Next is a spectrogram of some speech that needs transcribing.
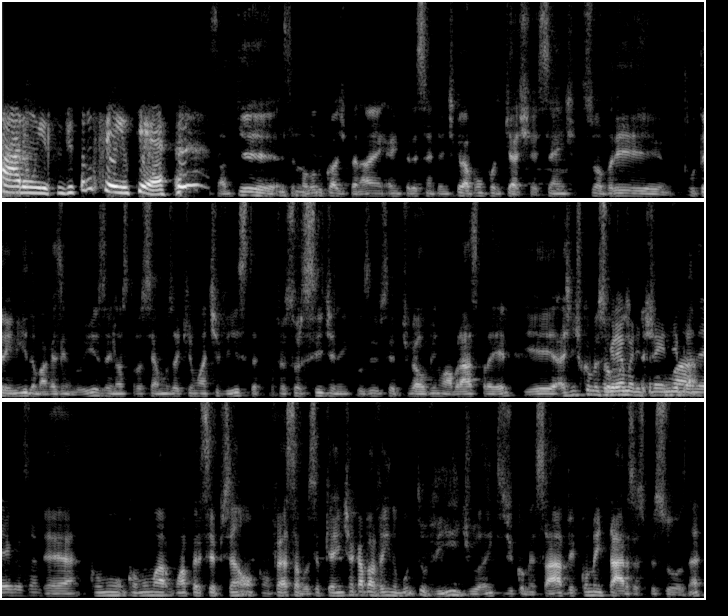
revogaram isso, de tão feio que é. Sabe que você falou do Código Penal, é interessante, a gente gravou um podcast recente sobre o trainee da Magazine Luiza e nós trouxemos aqui um ativista professor Sidney, inclusive, se você estiver ouvindo, um abraço para ele. E a gente começou Programa de treino para negros, né? É, como, como uma, uma percepção, confesso a você, porque a gente acaba vendo muito vídeo antes de começar a ver comentários das pessoas, né?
